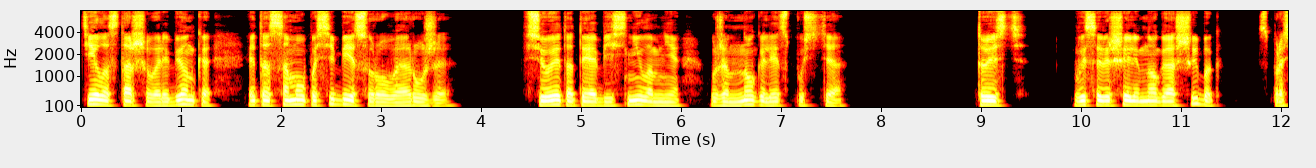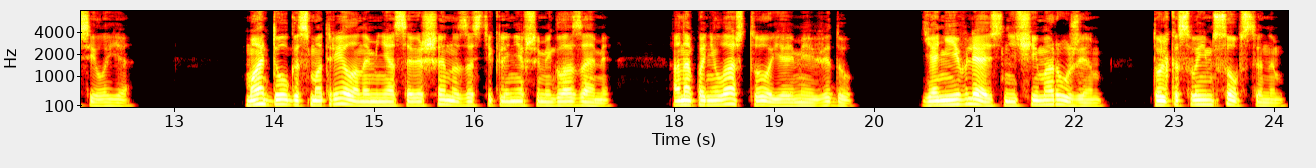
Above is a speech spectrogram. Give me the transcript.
Тело старшего ребенка — это само по себе суровое оружие. Все это ты объяснила мне уже много лет спустя. «То есть вы совершили много ошибок?» — спросила я. Мать долго смотрела на меня совершенно застекленевшими глазами. Она поняла, что я имею в виду. «Я не являюсь ничьим оружием, только своим собственным»,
